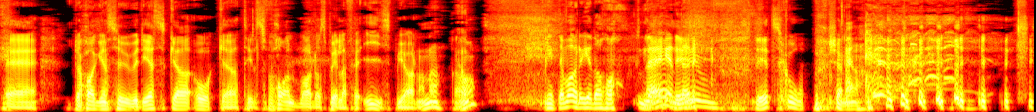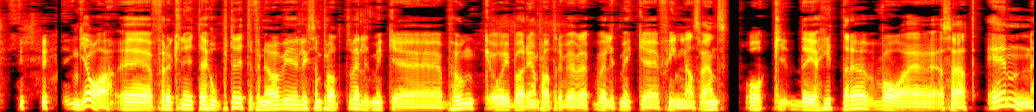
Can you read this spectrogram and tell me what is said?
Eh, dagens huvudgäst ska åka till Svalbard och spela för Isbjörnarna. Ja. inte varje dag. Nej, det är, det är ett skop känner jag. ja, eh, för att knyta ihop det lite, för nu har vi ju liksom pratat väldigt mycket punk och i början pratade vi väldigt mycket finlandssvenskt. Och det jag hittade var eh, så att en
